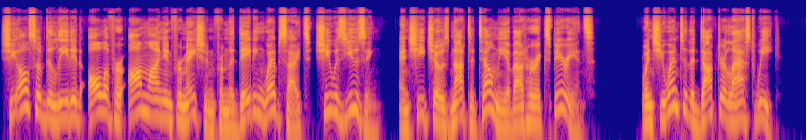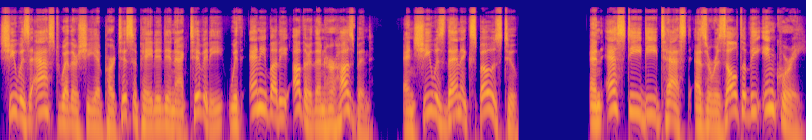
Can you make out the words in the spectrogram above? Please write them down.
She also deleted all of her online information from the dating websites she was using, and she chose not to tell me about her experience. When she went to the doctor last week, she was asked whether she had participated in activity with anybody other than her husband, and she was then exposed to an STD test as a result of the inquiry.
